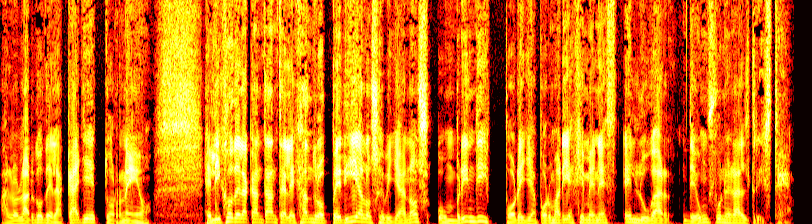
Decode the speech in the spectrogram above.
a lo largo de la calle Torneo. El hijo de la cantante Alejandro pedía a los sevillanos un brindis por ella, por María Jiménez, en lugar de un funeral triste.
